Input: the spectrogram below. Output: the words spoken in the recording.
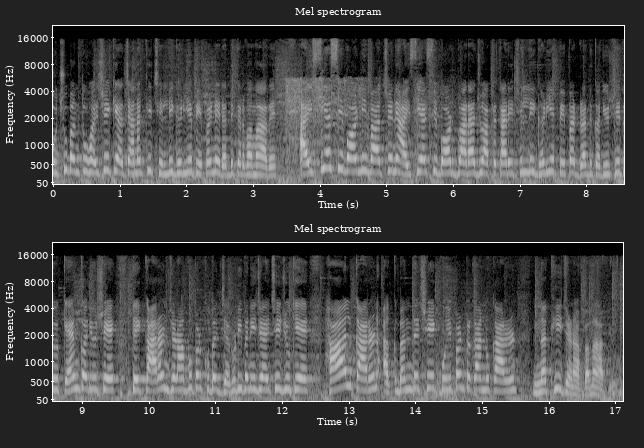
ઓછું બનતું હોય છે કે અચાનકથી છેલ્લી ઘડીએ પેપરને રદ કરવામાં આવે. આઈસીએસસી બોર્ડની વાત છે ને આઈસીએસસી બોર્ડ દ્વારા જો આ પ્રકારે છેલ્લી ઘડીએ પેપર રદ કર્યું છે તો કેમ કર્યું છે? તે કારણ જણાવવું પણ ખૂબ જ જરૂરી બની જાય છે, જો કે હાલ કારણ અકબંધ છે, કોઈ પણ પ્રકારનું કારણ નથી જણાવવામાં આવ્યું.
